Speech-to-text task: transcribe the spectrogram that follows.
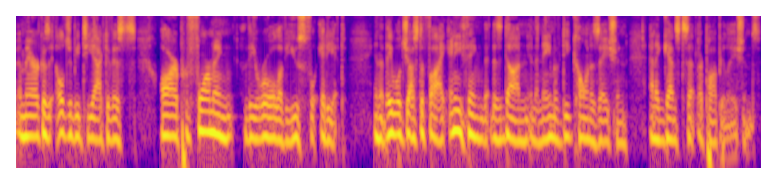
America's LGBT activists are performing the role of a useful idiot in that they will justify anything that is done in the name of decolonization and against settler populations.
